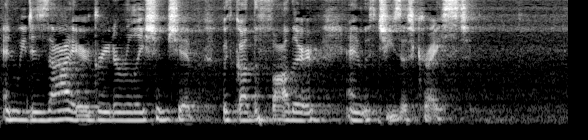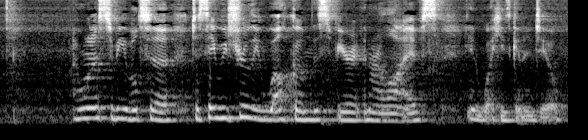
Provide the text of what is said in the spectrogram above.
and we desire greater relationship with God the Father and with Jesus Christ. I want us to be able to, to say we truly welcome the Spirit in our lives and what He's going to do.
